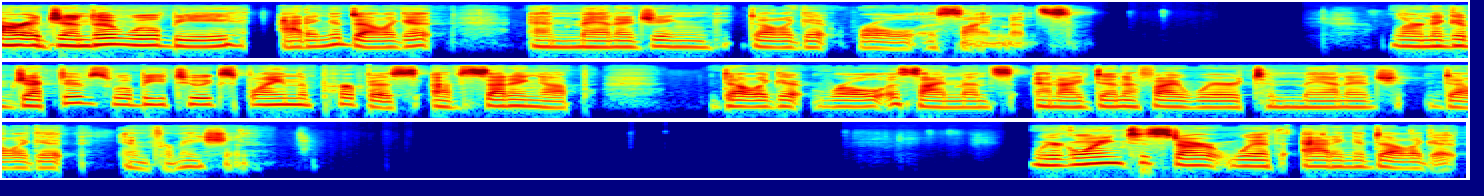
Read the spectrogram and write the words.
Our agenda will be adding a delegate and managing delegate role assignments. Learning objectives will be to explain the purpose of setting up delegate role assignments and identify where to manage delegate information. We're going to start with adding a delegate.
